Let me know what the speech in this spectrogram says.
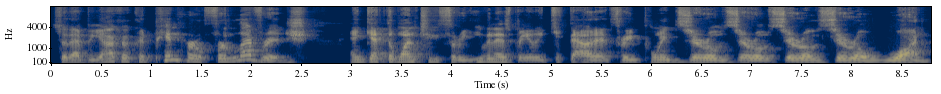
so that Bianca could pin her for leverage and get the one, two, three, even as Bayley kicked out at 3.00001.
